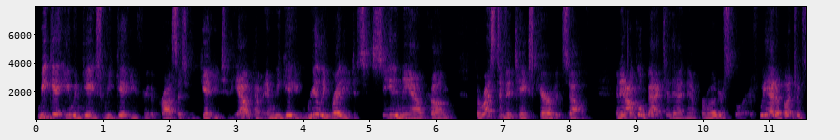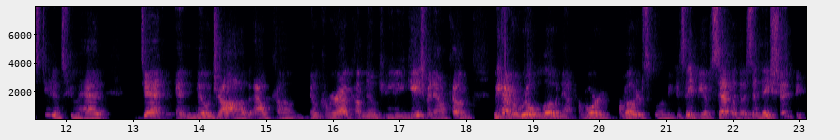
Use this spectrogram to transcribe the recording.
we get you engaged, we get you through the process, we get you to the outcome, and we get you really ready to succeed in the outcome. The rest of it takes care of itself. And I'll go back to that net promoter score. If we had a bunch of students who had debt and no job outcome, no career outcome, no community engagement outcome, we have a real low net promoter, promoter score because they'd be upset with us and they should be.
